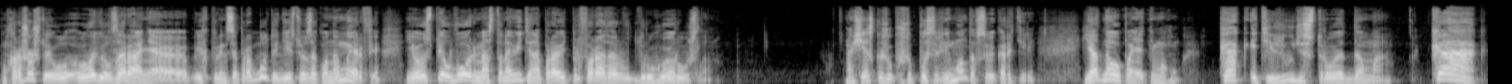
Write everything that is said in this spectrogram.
Ну хорошо, что я уловил заранее их принцип работы и действия закона Мерфи. Я успел вовремя остановить и направить перфоратор в другое русло. Вообще я скажу, что после ремонта в своей квартире я одного понять не могу. Как эти люди строят дома? Как?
